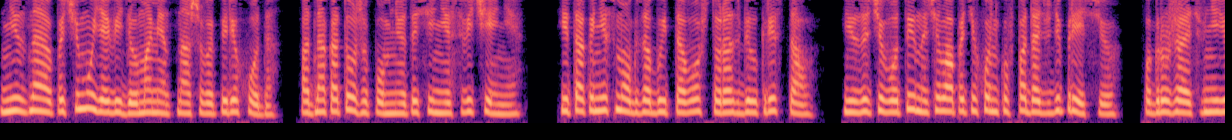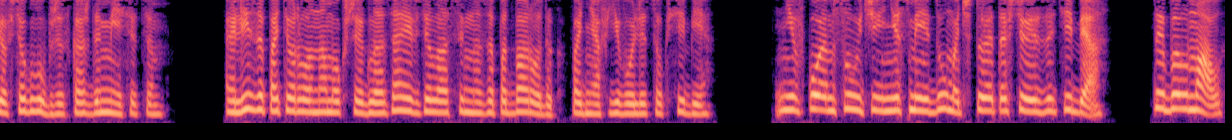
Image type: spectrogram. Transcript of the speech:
Не знаю, почему я видел момент нашего перехода, однако тоже помню это синее свечение. И так и не смог забыть того, что разбил кристалл, из-за чего ты начала потихоньку впадать в депрессию погружаясь в нее все глубже с каждым месяцем. Элиза потерла намокшие глаза и взяла сына за подбородок, подняв его лицо к себе. «Ни в коем случае не смей думать, что это все из-за тебя. Ты был мал,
